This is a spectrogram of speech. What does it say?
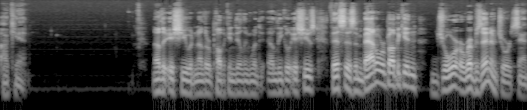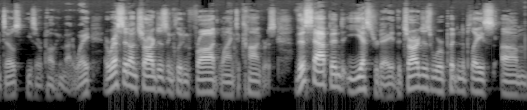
again another issue with another Republican dealing with legal issues. This is embattled Republican George, or Representative George Santos, he's a Republican by the way, arrested on charges including fraud, lying to Congress. This happened yesterday. The charges were put into place um,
